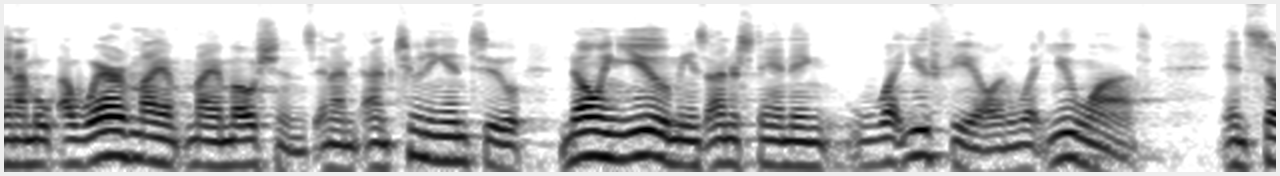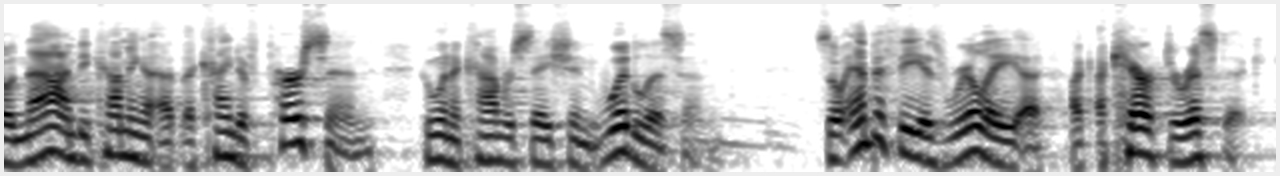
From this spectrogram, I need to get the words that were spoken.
and I'm aware of my, my emotions, and I'm, I'm tuning into knowing you means understanding what you feel and what you want. And so now I'm becoming a, a kind of person who, in a conversation, would listen. So empathy is really a, a, a characteristic,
